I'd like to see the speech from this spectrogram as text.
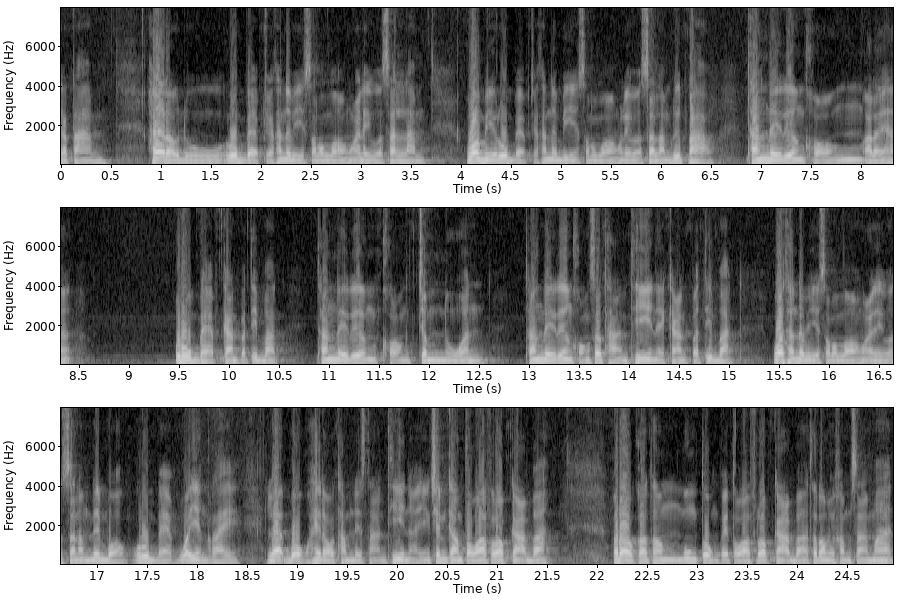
ก็ตาม ให้เราดูรูปแบบจากท่านนบีสุลต่านละฮ์อะลัยวะสัลลัมว่ามีรูปแบบจากท่านนบีสุลต่านละฮ์อะลัยวะสัลลัมหรือเปล่า ทั้งในเรื่องของอะไรฮะรูปแบบการปฏิบัติ ทั้งในเรื่องของจำนวน ทั้งในเรื่องของสถานที่ในการปฏิบัติ ว่าท่านนบีสุลต่านละฮ์อะลัยฮิวะสัลลัมได้บอกรูปแบบไว้อย่างไร และบอกให้เราทำในสถานที่ไหน อย่างเช่นการตะวาฟรอบกาบะเราก็ต้องมุ่งตรงไปตะวาฟรอบกาบะถ้าเรามีความสามารถ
